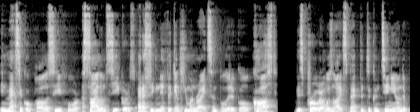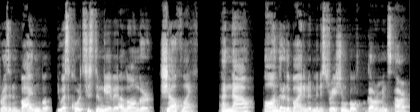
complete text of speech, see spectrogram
in Mexico policy for asylum seekers at a significant human rights and political cost. This program was not expected to continue under President Biden, but US court system gave it a longer shelf life. And now under the Biden administration, both governments are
